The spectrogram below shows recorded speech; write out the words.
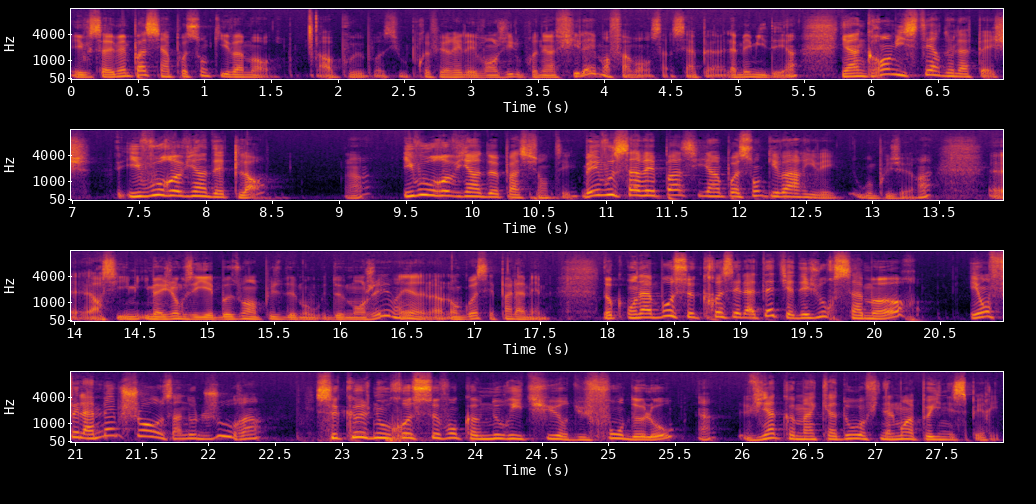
et vous savez même pas si un poisson qui va mordre. Alors, si vous préférez l'évangile, vous prenez un filet, mais enfin bon, ça, c'est la même idée. Il y a un grand mystère de la pêche. Il vous revient d'être là, il vous revient de patienter, mais vous ne savez pas s'il y a un poisson qui va arriver, ou plusieurs. Hein. Euh, alors, si, imaginons que vous ayez besoin en plus de, manger, l'angoisse n'est pas la même. Donc, on a beau se creuser la tête, il y a des jours, ça mord, et on fait la même chose un autre jour. Hein. Ce que nous recevons comme nourriture du fond de l'eau hein, vient comme un cadeau finalement un peu inespéré.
